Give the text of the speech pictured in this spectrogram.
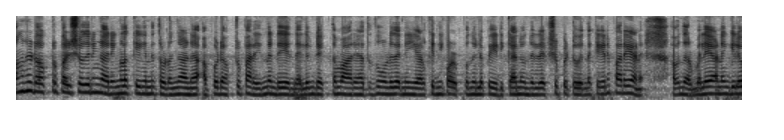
അങ്ങനെ ഡോക്ടർ പരിശോധനയും കാര്യങ്ങളൊക്കെ ഇങ്ങനെ തുടങ്ങുകയാണ്. അപ്പോൾ ഡോക്ടർ പറയുന്നുണ്ട് എന്തായാലും രക്തം മാറാത്തത് കൊണ്ട് തന്നെ ഇയാൾക്ക് ഇനി കുഴപ്പമൊന്നുമില്ല പേടിക്കാനൊന്നുമില്ല രക്ഷപ്പെട്ടു എന്നൊക്കെ ഇങ്ങനെ പറയാണ്. അപ്പോൾ നിർമ്മലയാണെങ്കിലോ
